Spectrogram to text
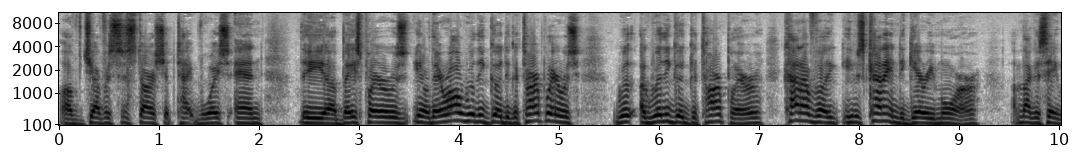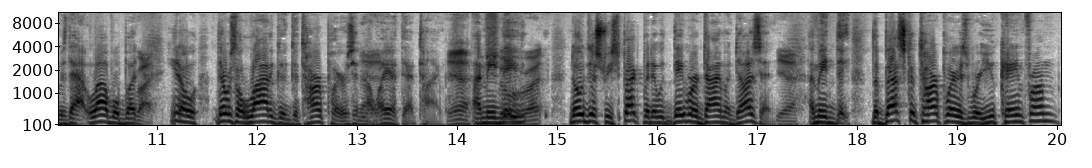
of Jefferson Starship type voice. And the uh, bass player was, you know, they were all really good. The guitar player was re- a really good guitar player, kind of like he was kind of into Gary Moore. I'm not gonna say it was that level, but Right. you know, there was a lot of good guitar players in Yeah. LA at that time. Yeah, I mean, sure, they, right. no disrespect, but it, they were a dime a dozen. Yeah. I mean, the, the best guitar players where you came from,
